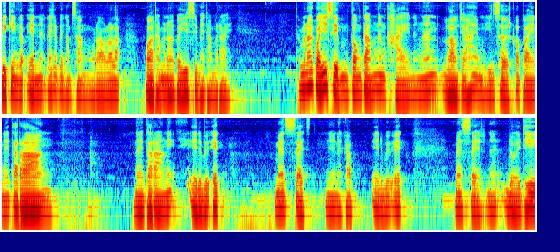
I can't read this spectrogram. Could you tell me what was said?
begin กับ end เนี่ยก็จะเป็นคำสั่งของเราแล้วล่ะ ว่าถ้ามันน้อยกว่า 20 ให้ทำอะไร ถ้ามันน้อยกว่า 20 ตรงตามเงื่อนไข ดังนั้นเราจะให้มัน insert เข้าไปในตาราง ในตารางนี้ aws message นี่นะครับ aws message นะ โดยที่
